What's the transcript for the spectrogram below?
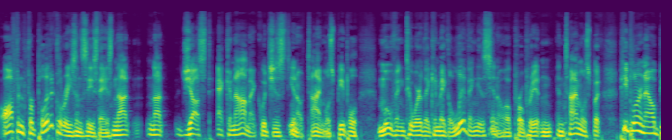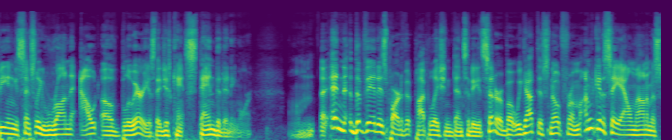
often for political reasons these days, not not just economic, which is you know timeless. People moving to where they can make a living is you know appropriate and, and timeless. But people are now being essentially run out of blue areas; they just can't stand it anymore. Um, and the vid is part of it, population density, et cetera. But we got this note from I'm going to say Anonymous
